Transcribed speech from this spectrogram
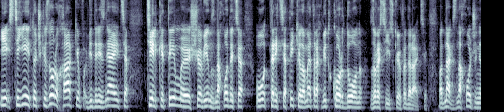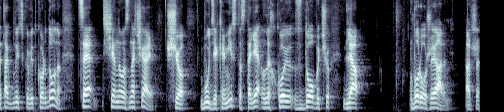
І з цієї точки зору Харків відрізняється тільки тим, е, що він знаходиться у 30 кілометрах від кордону з Російською Федерацією. Однак знаходження так близько від кордону це ще не означає, що будь-яке місто стає легкою здобиччю для ворожої армії. Адже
